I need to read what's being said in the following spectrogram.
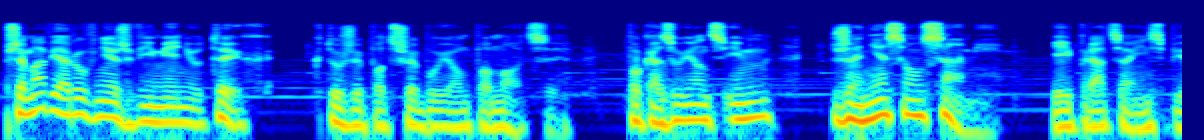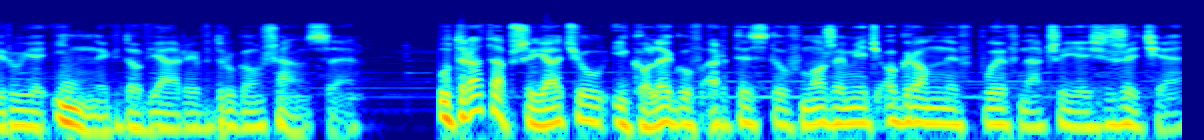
Przemawia również w imieniu tych, którzy potrzebują pomocy, pokazując im, że nie są sami. Jej praca inspiruje innych do wiary w drugą szansę. Utrata przyjaciół i kolegów artystów może mieć ogromny wpływ na czyjeś życie,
